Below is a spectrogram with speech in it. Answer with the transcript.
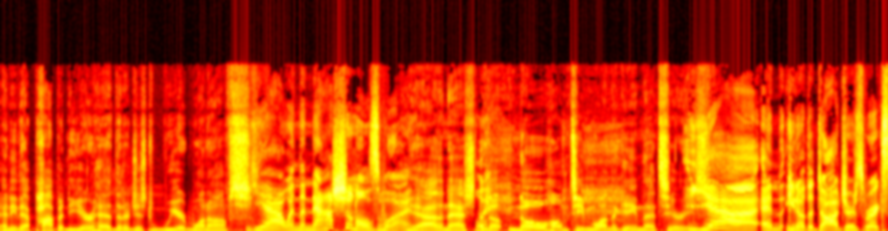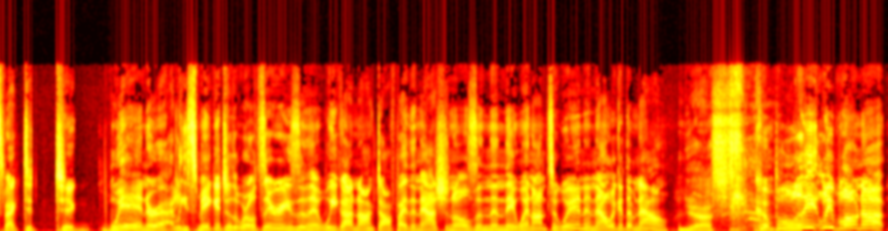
Any that pop into your head that are just weird one-offs? Yeah, when the Nationals won. Yeah, the national no, no home team won the game that series. Yeah, and you know the Dodgers were expected to win or at least make it to the World Series, and then we got knocked off by the Nationals, and then they went on to win, and now look at them now, Yes. completely blown up.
